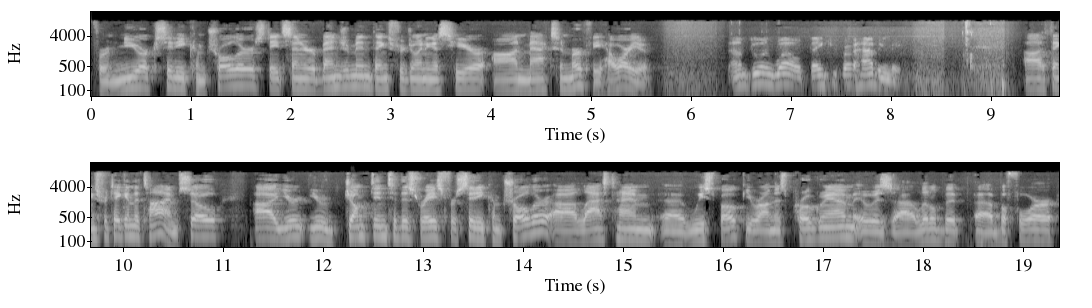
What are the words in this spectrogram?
for New York City Comptroller. State Senator Benjamin, thanks for joining us here on Max and Murphy. How are you? I'm doing well. Thank you for having me. Uh, thanks for taking the time. So, uh, you're you jumped into this race for city controller. Uh, last time uh, we spoke, you were on this program. It was a little bit uh, before,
